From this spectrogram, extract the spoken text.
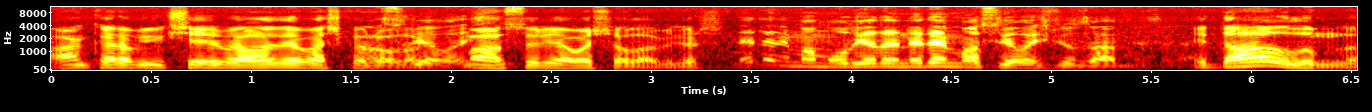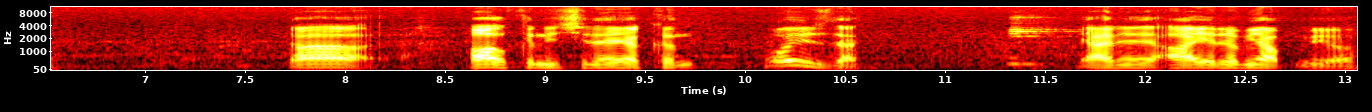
Ankara Büyükşehir Belediye Başkanı Mansur olabilir. Yavaş. Mansur Yavaş olabilir. Neden İmamoğlu ya da neden Mansur Yavaş diyoruz abi mesela? E daha ılımlı. Daha halkın içine yakın. O yüzden. Yani ayrım yapmıyor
